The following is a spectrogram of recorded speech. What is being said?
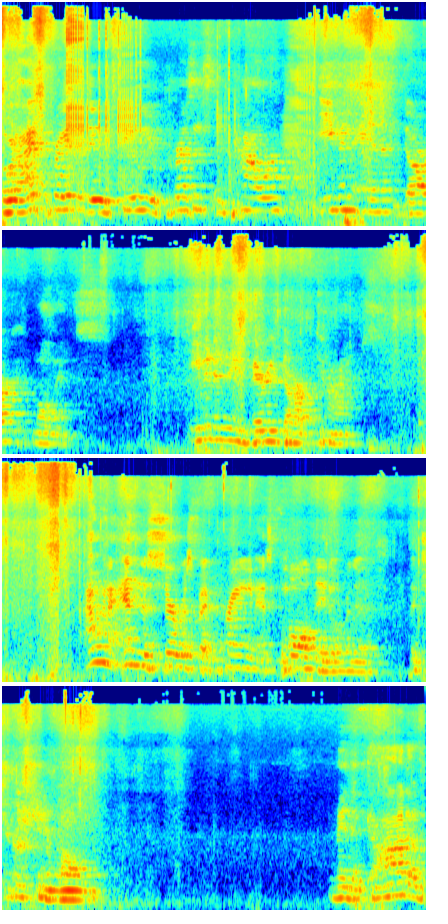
Lord, I pray that they would feel your presence and power even in dark moments, even in these very dark times. I want to end this service by praying as Paul did over the, the church in Rome. May the God of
